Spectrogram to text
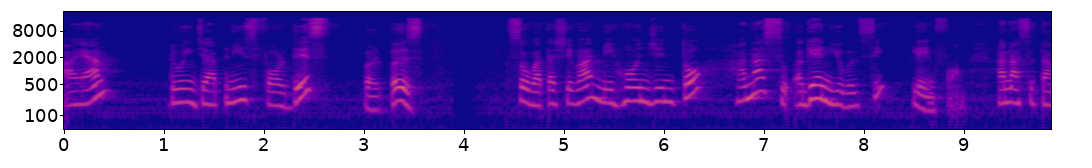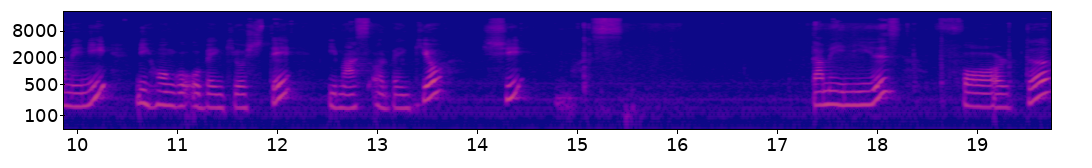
I am doing Japanese for this purpose. So, watashi wa nihonjin to hanasu. Again you will see plain form. Hanasu tame ni nihongo o benkyou shite imasu or benkyou shimasu. Tame ni is for the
